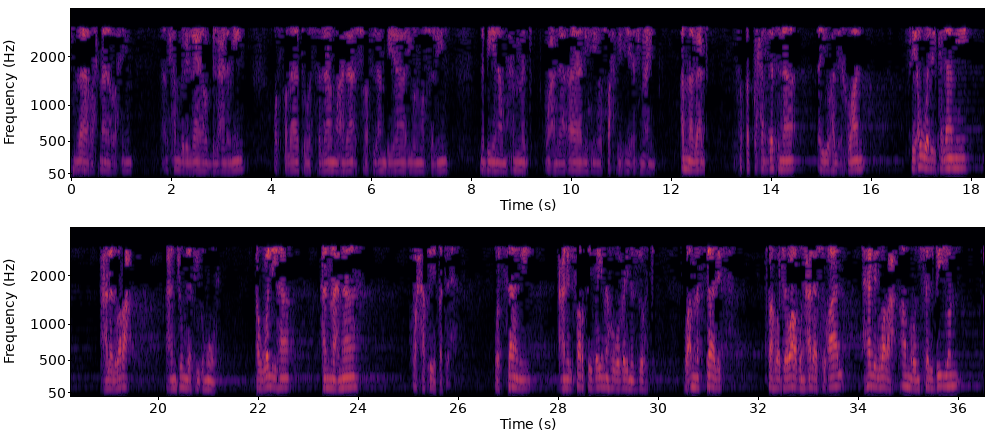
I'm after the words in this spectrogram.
بسم الله الرحمن الرحيم. الحمد لله رب العالمين والصلاة والسلام على أشرف الأنبياء والمرسلين نبينا محمد وعلى آله وصحبه أجمعين. أما بعد فقد تحدثنا أيها الإخوان في أول الكلام على الورع عن جملة أمور أولها عن معناه وحقيقته والثاني عن الفرق بينه وبين الزهد. وأما الثالث فهو جواب على سؤال هل الورع أمر سلبي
